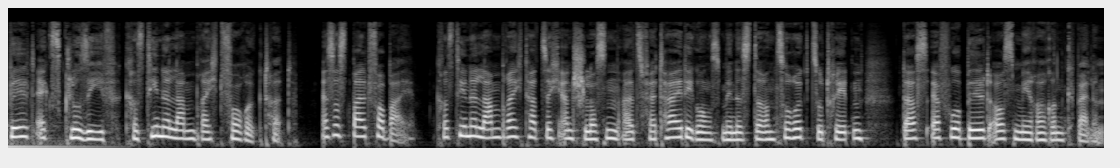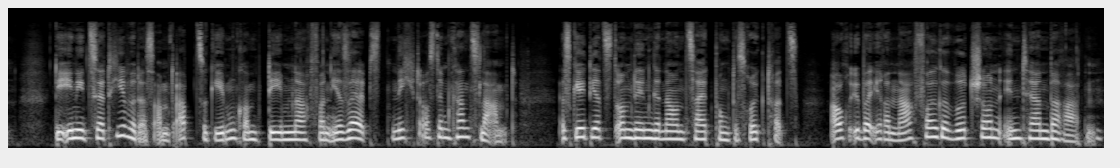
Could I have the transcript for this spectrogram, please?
Bild exklusiv. Christine Lambrecht vor Rücktritt. Es ist bald vorbei. Christine Lambrecht hat sich entschlossen, als Verteidigungsministerin zurückzutreten. Das erfuhr Bild aus mehreren Quellen. Die Initiative, das Amt abzugeben, kommt demnach von ihr selbst, nicht aus dem Kanzleramt. Es geht jetzt um den genauen Zeitpunkt des Rücktritts. Auch über ihre Nachfolge wird schon intern beraten.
